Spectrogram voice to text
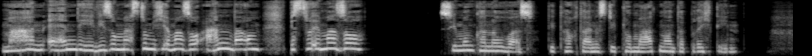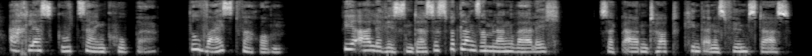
Mann, Andy, wieso machst du mich immer so an? Warum bist du immer so? Simon Canovas, die Tochter eines Diplomaten, unterbricht ihn. Ach, lass gut sein, Cooper. Du weißt warum. Wir alle wissen das. Es wird langsam langweilig, sagt Arden Todd, Kind eines Filmstars.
